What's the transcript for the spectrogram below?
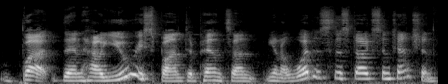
but then how you respond depends on, you know, what is this dog's intention?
